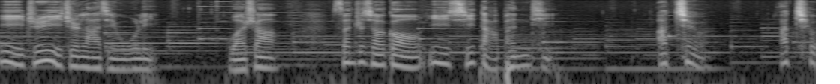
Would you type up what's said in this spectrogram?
一只一只拉进屋里。晚上，三只小狗一起打喷嚏，阿秋，阿秋，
